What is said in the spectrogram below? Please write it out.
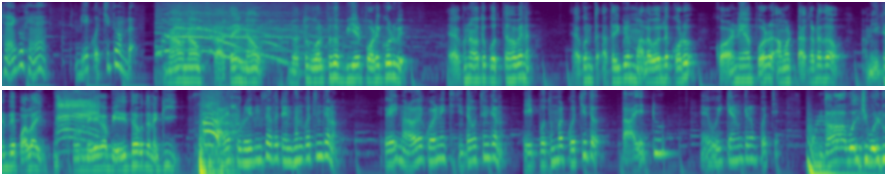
হ্যাঁ গো হ্যাঁ বিয়ে করছি তো আমরা। নাও নাও তাড়াতাড়ি নাও। যত গল্প সব বিয়ের পরে করবে। এখন অত করতে হবে না। এখন তাড়াতাড়ি করে মালা বদলে করো। করে নেওয়ার পর আমার টাকাটা দাও। আমি এখান থেকে পালাই। অন্য জায়গা বিয়ে দিতে হবে তো নাকি? আরে পুরোহিত মশাই এত টেনশন করছেন কেন? এই মারাবাদে করে নিচ্ছি চিন্তা করছেন কেন? এই প্রথমবার করছি তো তাই একটু ওই কেমন কেমন করছে। দাঁড়া বলছি বল্টু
